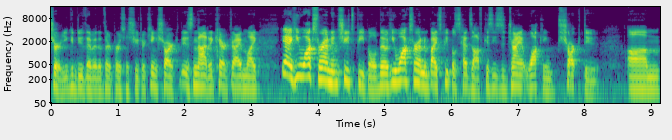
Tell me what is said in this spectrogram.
sure, you can do them in a third-person shooter. King Shark is not a character. I'm like, yeah, he walks around and shoots people. No, he walks around and bites people's heads off because he's a giant walking shark dude. Um,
